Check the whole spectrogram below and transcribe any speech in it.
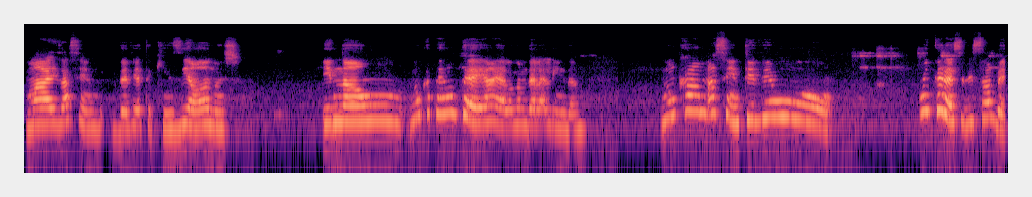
Mas assim, devia ter 15 anos. E não. Nunca perguntei a ela, o nome dela é Linda. Nunca, assim, tive o, o interesse de saber.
